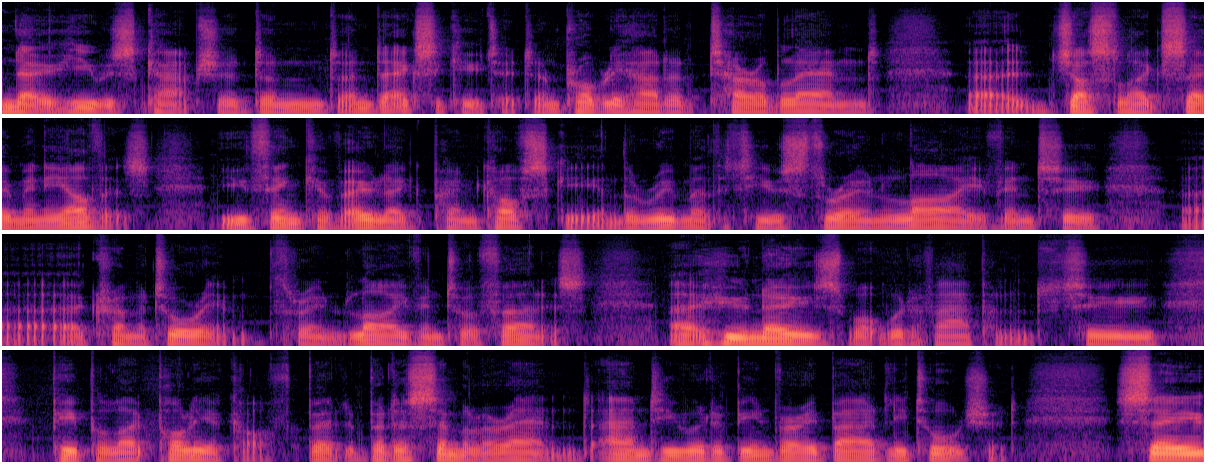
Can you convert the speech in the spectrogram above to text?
No, he was captured and, and executed and probably had a terrible end, uh, just like so many others you think of Oleg Penkovsky and the rumor that he was thrown live into uh, a crematorium, thrown live into a furnace. Uh, who knows what would have happened to people like Polyakov, but, but a similar end, and he would have been very badly tortured. So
